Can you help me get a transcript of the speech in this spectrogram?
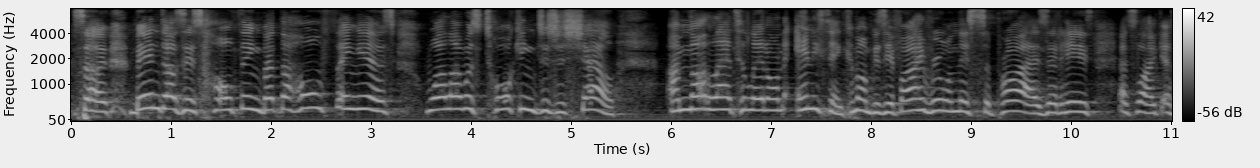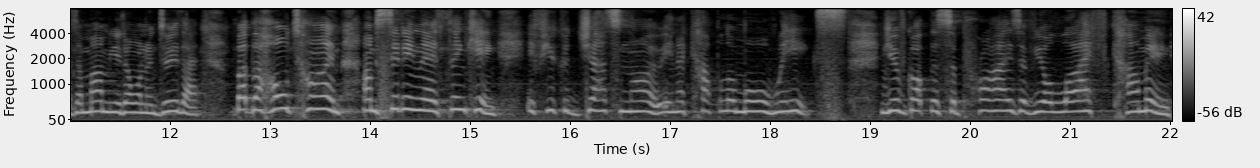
So Ben does this whole thing, but the whole thing is while I was talking to Giselle, I'm not allowed to let on anything. Come on, because if I ruin this surprise that he's, it's like, as a mum, you don't want to do that. But the whole time, I'm sitting there thinking, if you could just know in a couple of more weeks, you've got the surprise of your life coming.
